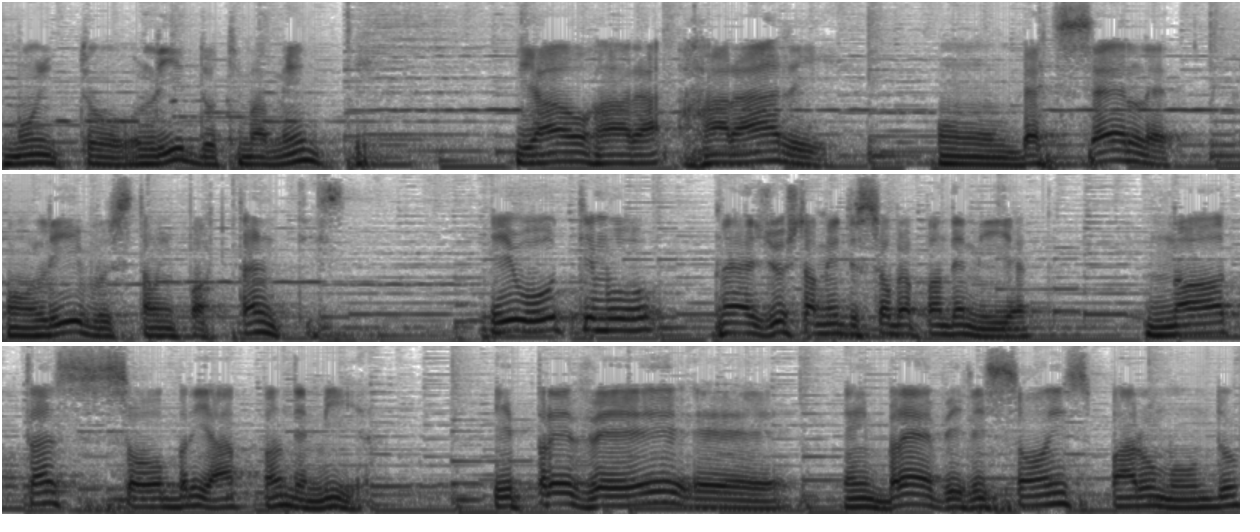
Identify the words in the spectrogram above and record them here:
muito lido ultimamente, Yao Harari, um best-seller com livros tão importantes. E o último é justamente sobre a pandemia. Notas sobre a pandemia. E prevê eh, em breve lições para o mundo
